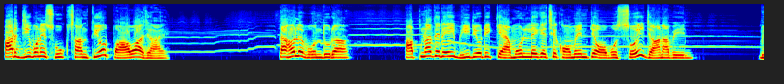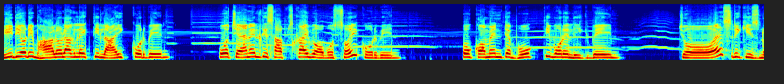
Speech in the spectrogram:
আর জীবনে সুখ শান্তিও পাওয়া যায়। তাহলে বন্ধুরা, আপনাদের এই ভিডিওটি কেমন লেগেছে কমেন্টে অবশ্যই জানাবেন। ভিডিওটি ভালো লাগলে একটি লাইক করবেন ও চ্যানেলটি সাবস্ক্রাইব অবশ্যই করবেন ও কমেন্টে ভক্তি ভরে লিখবেন, জয় শ্রীকৃষ্ণ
